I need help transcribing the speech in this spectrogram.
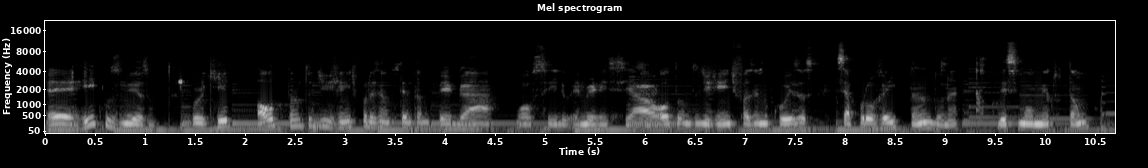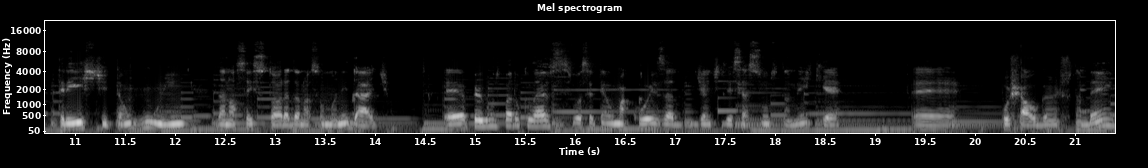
é, ricos mesmo, porque ao tanto de gente, por exemplo, tentando pegar o auxílio emergencial, ao tanto de gente fazendo coisas, se aproveitando, né, desse momento tão triste, tão ruim da nossa história, da nossa humanidade. É, eu pergunto para o Cleves se você tem alguma coisa diante desse assunto também, que é, é puxar o gancho também.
